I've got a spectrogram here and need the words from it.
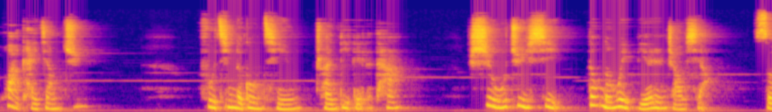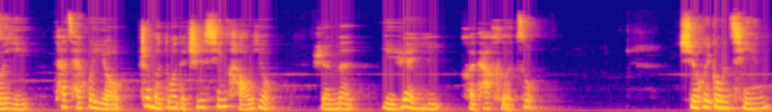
化开僵局。父亲的共情传递给了他，事无巨细都能为别人着想，所以他才会有这么多的知心好友，人们也愿意和他合作。学会共情，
